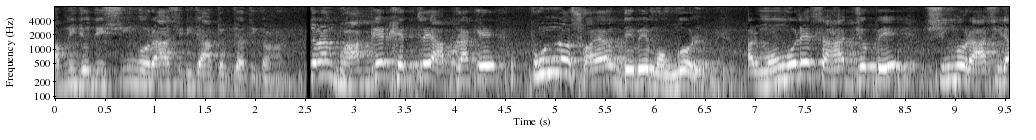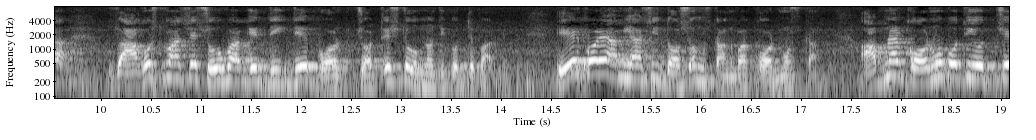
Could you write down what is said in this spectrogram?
আপনি যদি সিংহ রাশির জাতক জাতিকা হন। সুতরাং ভাগ্যের ক্ষেত্রে আপনাকে পূর্ণ সহায়ক দেবে মঙ্গল। আর মঙ্গলের সাহায্য পেয়ে সিংহ রাশিরা আগস্ট মাসে সৌভাগ্যের দিক দিয়ে যথেষ্ট উন্নতি করতে পারবে। এরপরে আমি আসি দশম স্থান বা কর্মস্থান। আপনার কর্মপতি হচ্ছে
